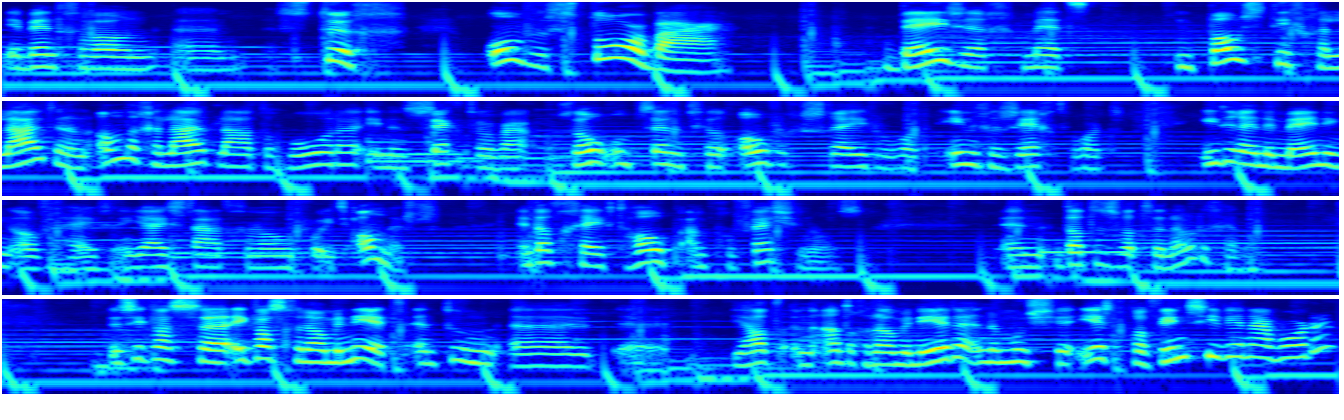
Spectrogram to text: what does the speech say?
je bent gewoon ehm, stug, onverstoorbaar bezig met een positief geluid en een ander geluid laten horen in een sector waar zo ontzettend veel over geschreven wordt, ingezegd wordt, iedereen de mening over heeft en jij staat gewoon voor iets anders. En dat geeft hoop aan professionals. En dat is wat we nodig hebben. Dus ik was, uh, ik was genomineerd. En toen, uh, uh, je had een aantal genomineerden. En dan moest je eerst provinciewinnaar worden.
